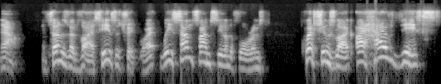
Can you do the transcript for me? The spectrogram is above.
Now, in terms of advice, here's the trick, right? We sometimes see on the forums questions like, I have this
